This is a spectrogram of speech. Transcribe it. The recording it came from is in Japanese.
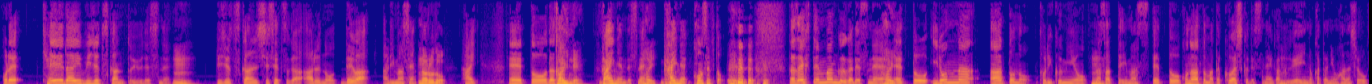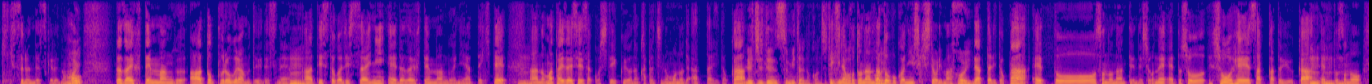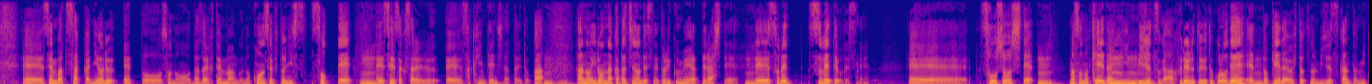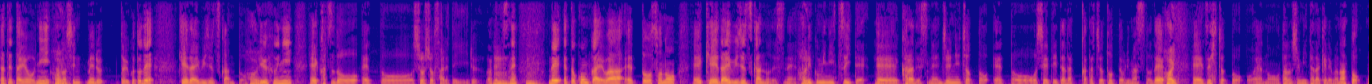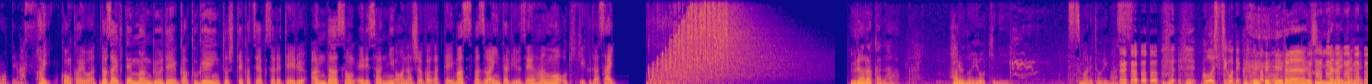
これ境内美術館というですね、うん、美術館施設があるのではありません。なるほどはい。えー、っと概念。概念ですね、はい、概念。コンセプト、ええ、太宰府天満宮がですね、はい、えっといろんなアートの取り組みをなさっています。うん、えっと、この後また詳しくですね、学芸員の方にお話をお聞きするんですけれども、はい、太宰府天満宮アートプログラムというですね、うん、アーティストが実際に、えー、太宰府天満宮にやってきて、うん、あの、まあ、滞在制作をしていくような形のものであったりとか、レジデンスみたいな感じ的なことなんだと僕は認識しております。はい、であったりとか、えっと、その、なんて言うんでしょうね、えっと、招聘作家というか、えっと、その、えー、選抜作家による、えっと、その、太宰府天満宮のコンセプトに沿って、うん、えー、制作される、えー、作品展示だったりとか、うんうん、あのいろんな形のですね取り組みをやってらして、うん、でそれすべてをですね、えー、総称して、うん、まあ、その境内に美術があふれるというところで、えっと、境内を一つの美術館と見立てたように楽しめるということで、境内美術館というふうに、え活動を、えっと、少々されているわけですね。うんうん、で、えっと、今回は、えっと、その、えー、境内美術館のですね、取り組みについて、はい、えー、からですね、順にちょっと、えっと、教えていただく形をとっておりますので、はい、えー、ぜひちょっと、あの、お楽しみいただければなと思っています。はい。今回は、太宰府天満宮で学芸員として活躍されているアンダーソン・エリさんにお話を伺っています。まずはインタビュー前半をお聞きください。うららかな春の陽気に包まれております。五七五で来るのかと思った。いや、行かない行かない。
